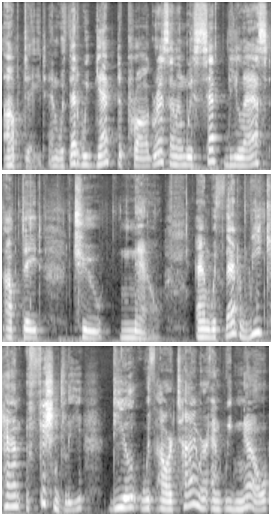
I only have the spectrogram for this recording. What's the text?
update. And with that we get the progress and then we set the last update to now and with that we can efficiently deal with our timer and we know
